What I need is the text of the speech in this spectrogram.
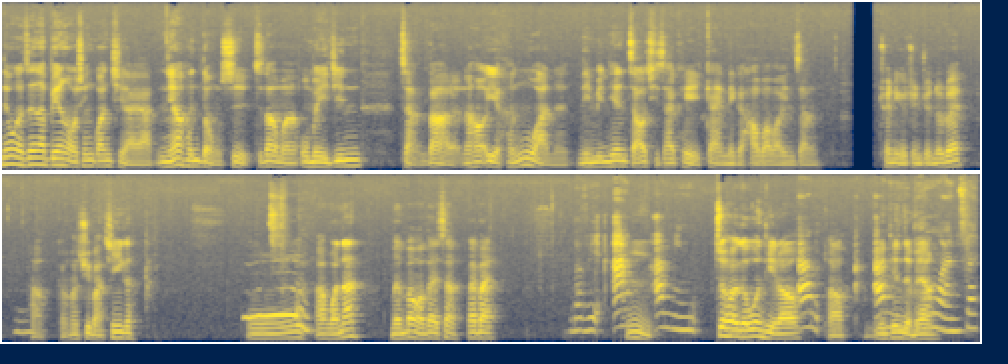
另外在那边哦，我先关起来啊。你要很懂事，知道吗？我们已经长大了，然后也很晚了，你明天早起才可以盖那个好宝宝印章，圈你个圈圈，对不对？好，赶快去吧，亲一个。嗯，好，晚安，门帮我带上，拜拜。芭比啊嗯啊明最后一个问题喽啊，好，啊明天怎么样？晚上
